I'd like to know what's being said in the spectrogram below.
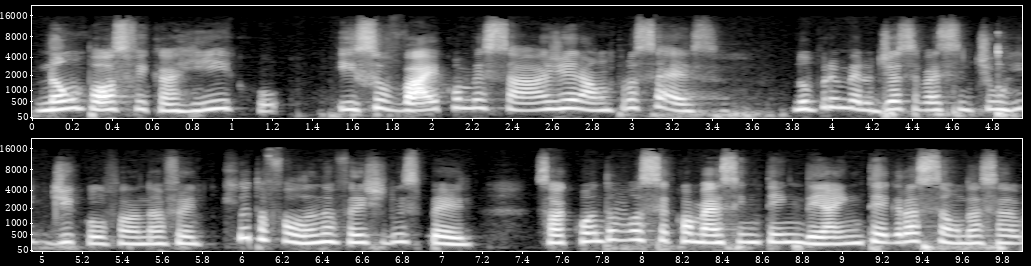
não posso ficar rico, isso vai começar a gerar um processo. No primeiro dia você vai sentir um ridículo falando na frente. O que eu tô falando na frente do espelho? Só que quando você começa a entender a integração dessa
